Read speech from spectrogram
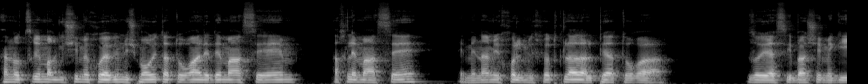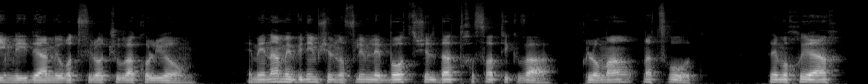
הנוצרים מרגישים מחויבים לשמור את התורה על ידי מעשיהם, אך למעשה הם אינם יכולים לחיות כלל על פי התורה. זוהי הסיבה שהם מגיעים לידי אמירות תפילות תשובה כל יום. הם אינם מבינים שהם נופלים לבוץ של דת חסרת תקווה, כלומר נצרות. זה מוכיח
